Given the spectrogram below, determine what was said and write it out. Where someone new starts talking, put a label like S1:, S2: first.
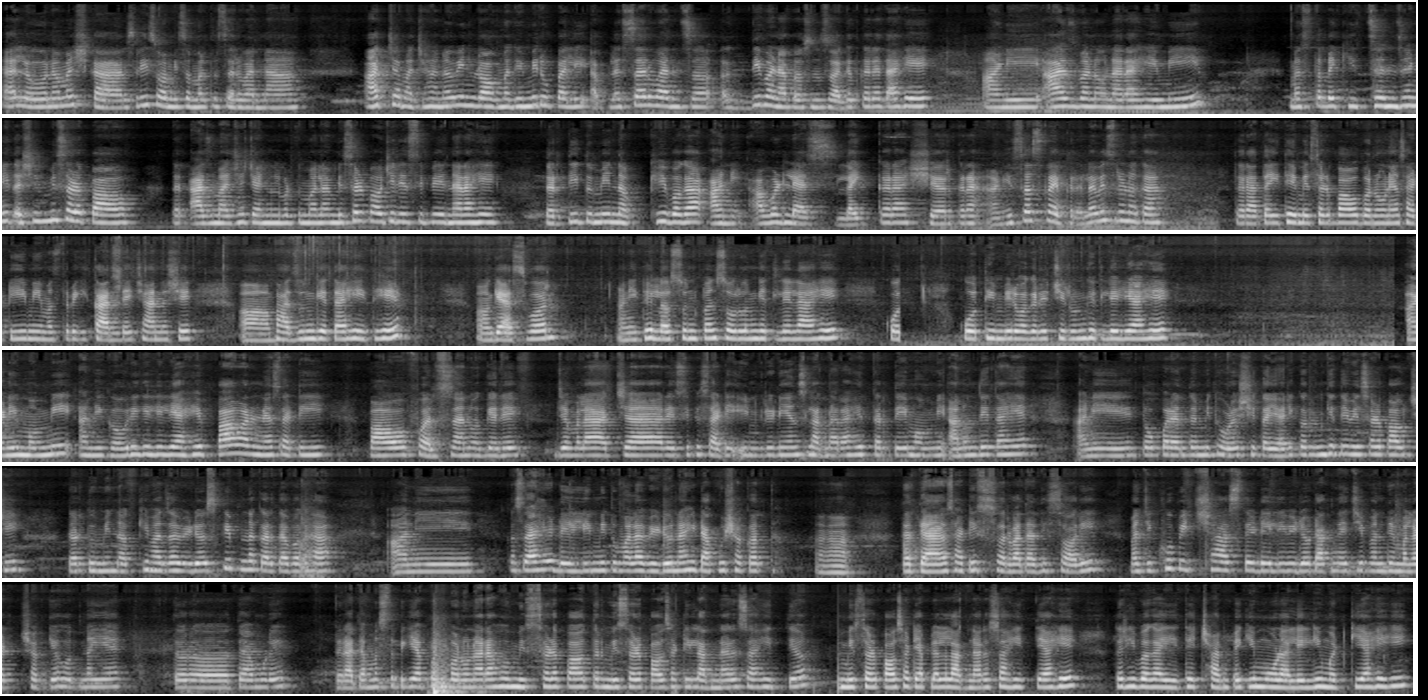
S1: Hello नमस्कार. श्री स्वामी समर्थ सर्वांना. आजच्या माझ्या नवीन ब्लॉगमध्ये मी रुपाली आपल्या सर्वांचं अगदी मनापासून स्वागत करत आहे. आणि आज बनवणार आहे मी मस्तपैकी झणझणीत अशी मिसळपाव तर आज माझ्या चॅनलवर तुम्हाला मिसळपावची रेसिपी येणार आहे. तर ती तुम्ही नक्की बघा आणि आवडल्यास लाईक करा शेअर करा आणि सबस्क्राईब करायला विसरू नका. तर आता इथे मिसळपाव बनवण्यासाठी मी मस्तपैकी कांदे छान असे भाजून घेत आहे इथे गॅसवर. आणि इथे लसूण पण सोलून घेतलेलं आहे. को कोथिंबीर वगैरे चिरून घेतलेली आहे. आणि मम्मी आणि गौरी गेलेली आहे पाव आणण्यासाठी. पाव फरसाण वगैरे जे मला आजच्या रेसिपीसाठी इन्ग्रेडियंट्स लागणार आहेत तर ते मम्मी आणून देत आहे. आणि तोपर्यंत मी थोडीशी तयारी करून घेते मिसळपावची तर तुम्ही नक्की माझा व्हिडिओ स्किप न करता बघा. आणि कसं आहे डेली मी तुम्हाला व्हिडिओ नाही टाकू शकत. तर त्यासाठी सर्वात आधी सॉरी. माझी खूप इच्छा असते डेली व्हिडिओ टाकण्याची पण ते मला शक्य होत नाही आहे तर त्यामुळे तर आता मस्तपैकी आपण बनवणार आहोत मिसळपाव तर मिसळपावसाठी लागणारं साहित्य मिसळपावसाठी आपल्याला लागणारं साहित्य आहे. तर ही बघा इथे छानपैकी मोड आलेली मटकी आहे ही.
